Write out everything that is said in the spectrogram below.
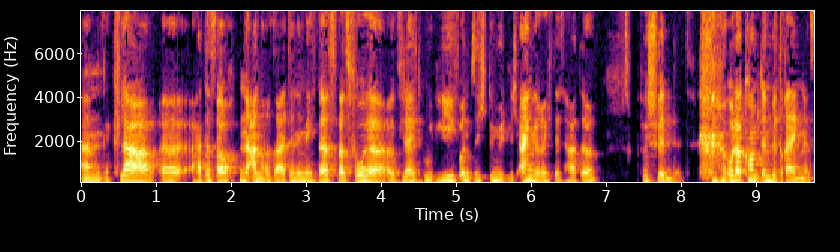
Ähm, klar äh, hat das auch eine andere Seite, nämlich das, was vorher äh, vielleicht gut lief und sich gemütlich eingerichtet hatte, verschwindet oder kommt in Bedrängnis.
